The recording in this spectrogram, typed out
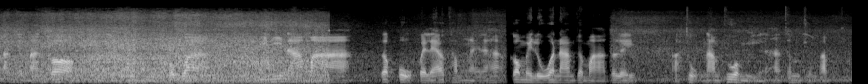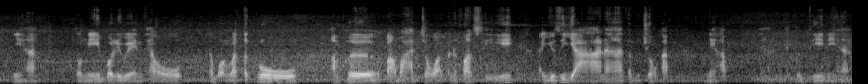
หลังจากนั้นก็พบว่า นี้น้ำมาก็ปลูกไปแล้วทำไงนะฮะก็ไม่รู้ว่าน้ำจะมาก็เลยถูกน้ำท่วมอีกนะฮะท่านผู้ชมครับนี่ฮะตรงนี้บริเวณแถวตำบลวัดตะกรูอำเภอบางบานจังหวัดพระนครศรีอยุธยานะฮะท่านผู้ชมครับนี่ครับในพื้นที่นี้ฮะ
